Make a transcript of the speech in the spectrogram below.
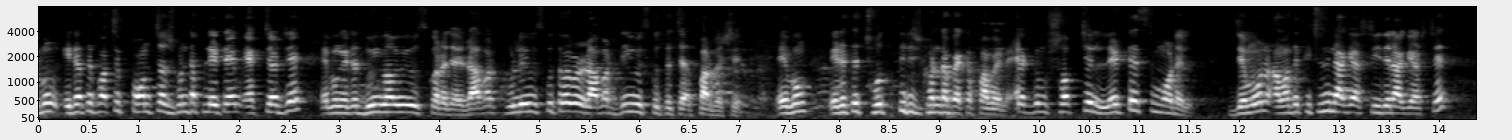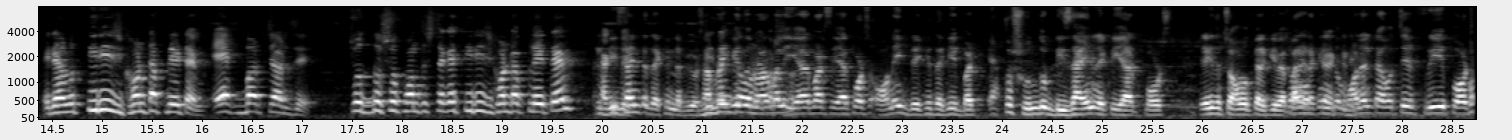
এবং এটাতে পাচ্ছে পঞ্চাশ ঘণ্টা প্লে টাইম এক চার্জে এবং এটা দুই ভাবে ইউজ করা যায়। রাবার খুলে ইউজ করতে পারবে রাবার দিয়ে ইউজ করতে পারবে সে। এবং এটাতে ছত্রিশ ঘণ্টা ব্যাকআপ পাবেন। একদম সবচেয়ে লেটেস্ট মডেল যেমন আমাদের কিছুদিন আগে আসছে ঈদের আগে আসছে এটা হলো তিরিশ ঘণ্টা প্লে টাইম একবার চার্জে চোদ্দশো পঞ্চাশ টাকায় তিরিশ ঘণ্টা প্লে টাইম ডিজাইনটা দেখেন না ভিউয়ার্স আমরা কিন্তু নরমালি। ইয়ারবাডস এয়ারপডস অনেক দেখে থাকি বাট এত সুন্দর ডিজাইনের একটি এয়ারপডস এটা কিন্তু চমৎকার কি ব্যাপার? এটা কিন্তু মডেলটা হচ্ছে free pods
